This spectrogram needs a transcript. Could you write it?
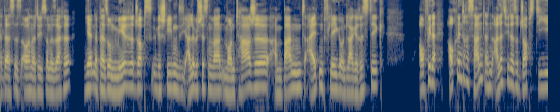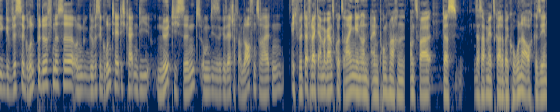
äh, das ist auch natürlich so eine Sache. Hier hat eine Person mehrere Jobs geschrieben, die alle beschissen waren. Montage, am Band, Altenpflege und Lageristik. Auch wieder, auch interessant, das sind alles wieder so Jobs, die gewisse Grundbedürfnisse und gewisse Grundtätigkeiten, die nötig sind, um diese Gesellschaft am Laufen zu halten. Ich würde da vielleicht einmal ganz kurz reingehen und einen Punkt machen, und zwar, dass das haben wir jetzt gerade bei Corona auch gesehen,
